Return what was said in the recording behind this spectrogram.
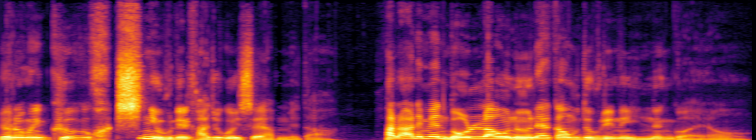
여러분이 그 확신이 우리를 가지고 있어야 합니다. 하나님의 놀라운 은혜 가운데 우리는 있는 거예요.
